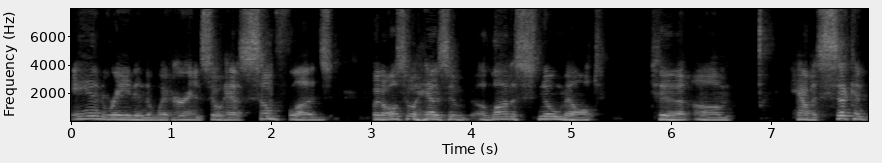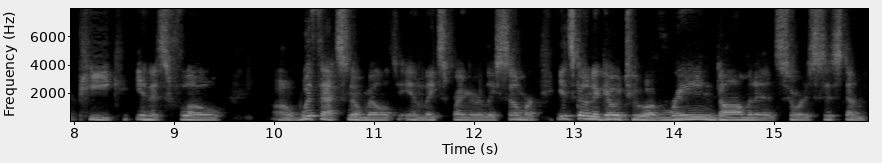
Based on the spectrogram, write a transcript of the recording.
and rain in the winter, and so has some floods, but also has a, a lot of snow melt to um, have a second peak in its flow uh, with that snow melt in late spring, early summer. It's going to go to a rain dominant sort of system.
